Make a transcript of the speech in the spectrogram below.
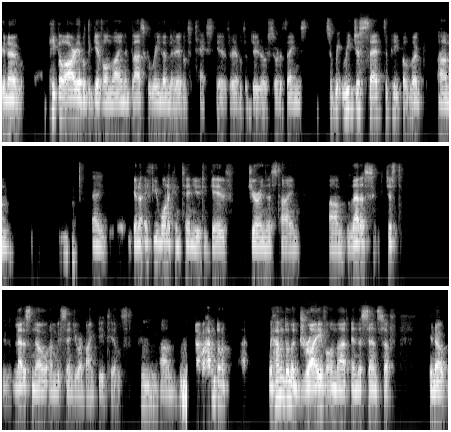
you know people are able to give online in glasgow. Elim they're able to text give they're able to do those sort of things. So we, we just said to people look um, uh, you know if you want to continue to give during this time, um, let us just let us know and we send you our bank details. Mm-hmm. Um, we haven't done a we haven't done a drive on that in the sense of you know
